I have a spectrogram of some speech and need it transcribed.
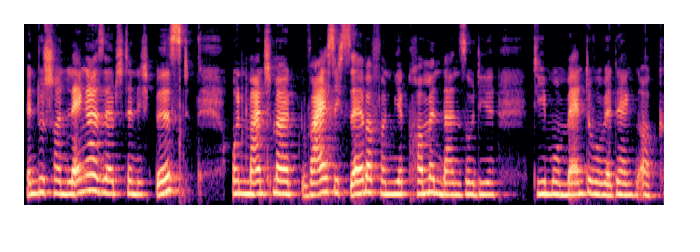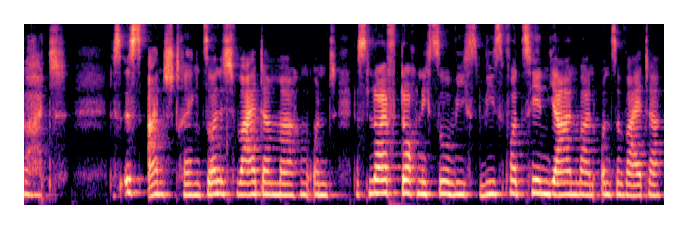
Wenn du schon länger selbstständig bist und manchmal weiß ich selber von mir kommen dann so die, die Momente, wo wir denken, oh Gott, das ist anstrengend, soll ich weitermachen und das läuft doch nicht so, wie es, wie es vor zehn Jahren war und so weiter.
